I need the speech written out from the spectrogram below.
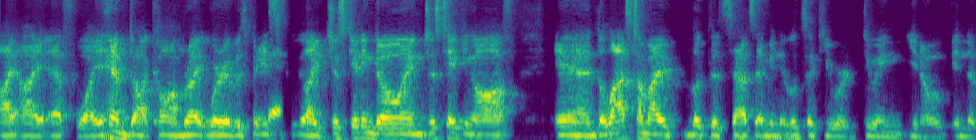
iifym.com, right? Where it was basically yeah. like just getting going, just taking off. And the last time I looked at stats, I mean, it looks like you were doing, you know, in the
